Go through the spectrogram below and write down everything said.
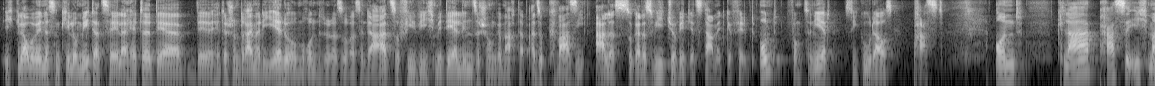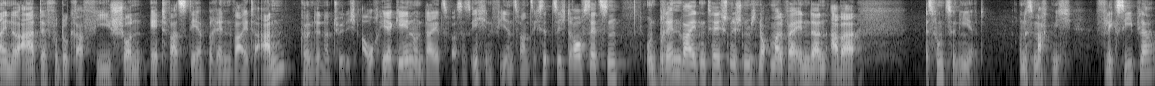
ich glaube, wenn es einen Kilometerzähler hätte, der, der hätte schon dreimal die Erde umrundet oder sowas in der Art, so viel wie ich mit der Linse schon gemacht habe. Also quasi alles. Sogar das Video wird jetzt damit gefilmt. Und funktioniert, sieht gut aus, passt. Und Klar passe ich meine Art der Fotografie schon etwas der Brennweite an, könnte natürlich auch hergehen und da jetzt, was weiß ich, in 2470 draufsetzen und brennweitentechnisch mich nochmal verändern, aber es funktioniert. Und es macht mich flexibler,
